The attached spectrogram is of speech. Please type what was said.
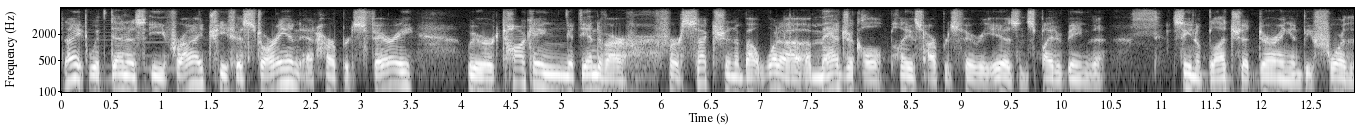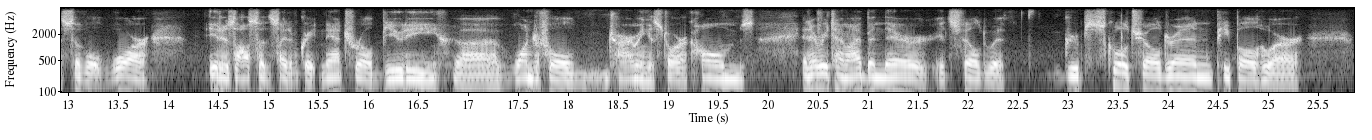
tonight with Dennis E. Frye, Chief Historian at Harper's Ferry. we were talking at the end of our first section about what a, a, magical place Harper's Ferry is, in spite of being the scene of bloodshed during and before the Civil War. It is also the site of great natural beauty, uh, wonderful, charming historic homes. And every time I've been there, it's filled with groups of school children, people who are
